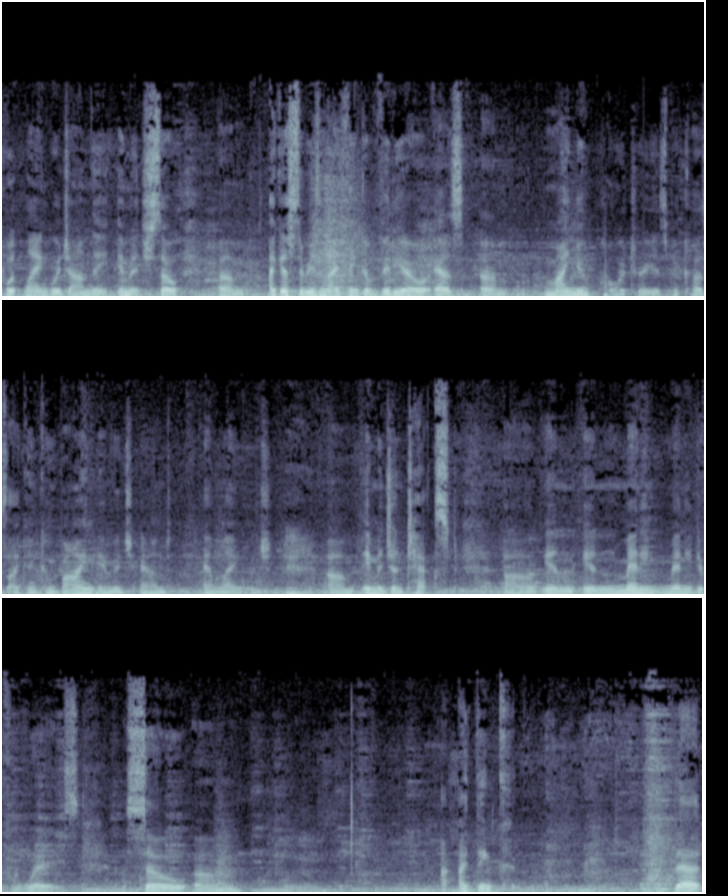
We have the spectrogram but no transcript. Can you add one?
put language on the image. So um, I guess the reason I think of video as um, my new poetry is because I can combine image and, and language, mm. image and text, uh, in, in many, many different ways. So um, I think that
